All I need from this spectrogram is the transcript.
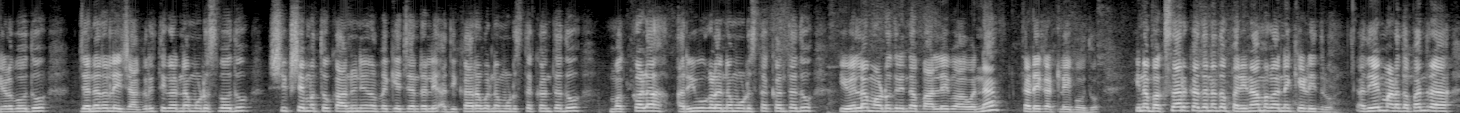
ಹೇಳ್ಬೋದು. ಜನರಲ್ಲಿ ಜಾಗೃತಿಗಳನ್ನು ಮೂಡಿಸ್ಬೋದು. ಶಿಕ್ಷೆ ಮತ್ತು ಕಾನೂನಿನ ಬಗ್ಗೆ ಜನರಲ್ಲಿ ಅಧಿಕಾರವನ್ನು ಮೂಡಿಸ್ತಕ್ಕಂಥದ್ದು. ಮಕ್ಕಳ ಅರಿವುಗಳನ್ನು ಮೂಡಿಸ್ತಕ್ಕಂಥದ್ದು. ಇವೆಲ್ಲ ಮಾಡೋದ್ರಿಂದ ಬಾಲ್ಯ ವಿವಾಹವನ್ನು ತಡೆಗಟ್ಟಲೇಬೋದು ಇನ್ನು ಬಕ್ಸಾರ್ ಕದನದ ಪರಿಣಾಮಗಳನ್ನು ಕೇಳಿದರು. ಅದೇನು ಮಾಡೋದಪ್ಪ ಅಂದ್ರೆ,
